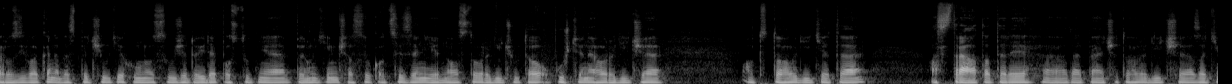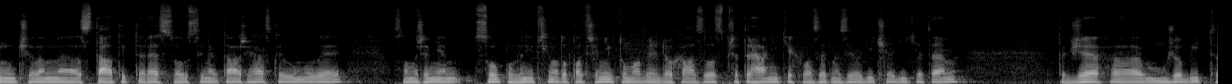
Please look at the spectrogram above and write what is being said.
hrozí velké nebezpečí u těch únosů, že dojde postupně plnutím času k odcizení jednoho z toho rodičů, toho opuštěného rodiče od toho dítěte a ztráta tedy eh, té péče toho rodiče. Za tím účelem eh, státy, které jsou signatáři Hákské úmluvy, samozřejmě jsou povinny přijímat opatření k tomu, aby nedocházelo z přetrhání těch vazeb mezi rodiče a dítětem. Takže eh, můžou být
